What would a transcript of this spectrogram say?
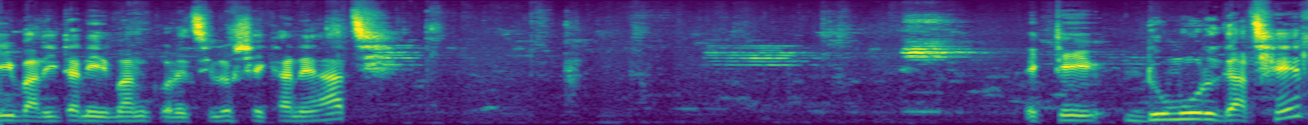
এই বাড়িটা নির্মাণ করেছিল, সেখানে আজ একটি ডুমুর গাছের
